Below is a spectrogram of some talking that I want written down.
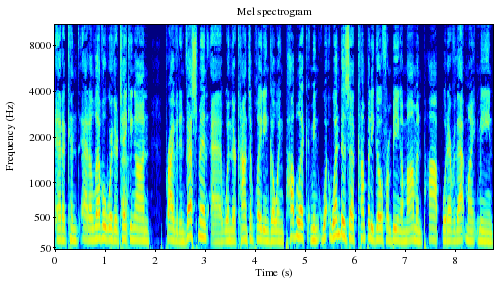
at a at a level where they're taking on private investment uh, when they're contemplating going public? I mean, wh- when does a company go from being a mom and pop, whatever that might mean,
